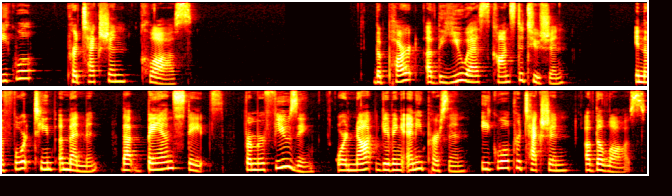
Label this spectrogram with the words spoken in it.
Equal Protection Clause. The part of the U.S. Constitution in the 14th Amendment that bans states from refusing or not giving any person equal protection of the laws.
